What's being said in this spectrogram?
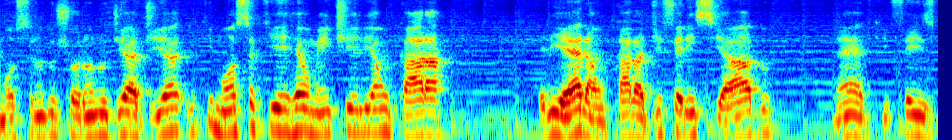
mostrando o Chorão no dia a dia e que mostra que realmente ele é um cara, ele era um cara diferenciado, né, que fez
